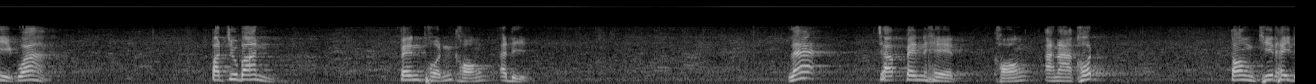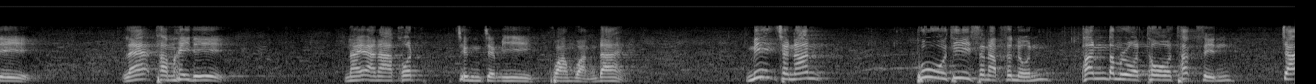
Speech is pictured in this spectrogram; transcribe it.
อีกว่า ปัจจุบันเป็นผลของอดีต และจะเป็นเหตุของอนาคต ต้องคิดให้ดี และทำให้ดี ในอนาคตจึงจะมีความหวังได้ มิฉะนั้นผู้ที่สนับสนุนพันตำรวจโททักษิณจะ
